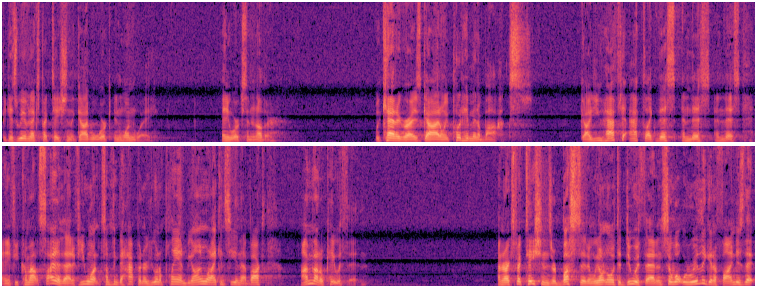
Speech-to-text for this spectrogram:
because we have an expectation that God will work in one way and he works in another. We categorize God and we put him in a box. God, you have to act like this and this and this. And if you come outside of that, if you want something to happen or if you want a plan beyond what I can see in that box, I'm not okay with it. And our expectations are busted and we don't know what to do with that. And so, what we're really going to find is that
